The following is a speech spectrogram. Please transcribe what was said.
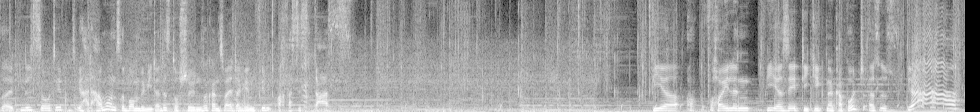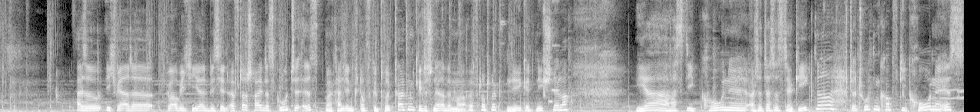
seid nicht so depressiv. Ja, da haben wir unsere Bombe wieder. Das ist doch schön. So kann es weitergehen. Ach, was ist das? Wir heulen, wie ihr seht, die Gegner kaputt. Es ist... Ja! Also ich werde, glaube ich, hier ein bisschen öfter schreien. Das Gute ist, man kann den Knopf gedrückt halten. Geht es schneller, wenn man öfter drückt? Nee, geht nicht schneller. Ja, was die Krone... Also das ist der Gegner, der Totenkopf. Die Krone ist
